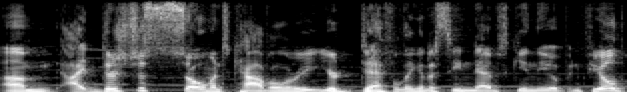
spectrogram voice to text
Um I, there's just so much cavalry. You're definitely going to see Nevsky in the open field.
